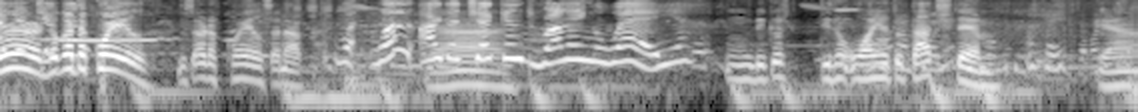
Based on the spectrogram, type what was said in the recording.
There, look at the quail. These are the quails, anak. What, what are the Yeah. chickens running away? Mm, Because they don't want you to touch them. Okay. Yeah.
